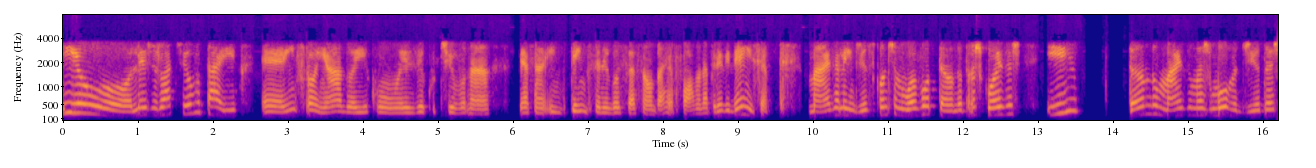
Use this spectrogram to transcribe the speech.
E o legislativo está aí é, enfronhado aí com o executivo na nessa intensa negociação da reforma da Previdência, mas além disso continua votando outras coisas e dando mais umas mordidas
